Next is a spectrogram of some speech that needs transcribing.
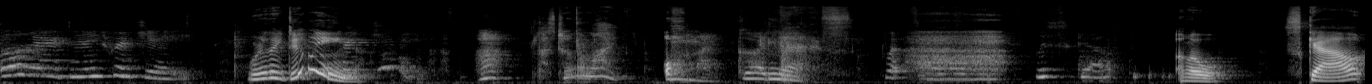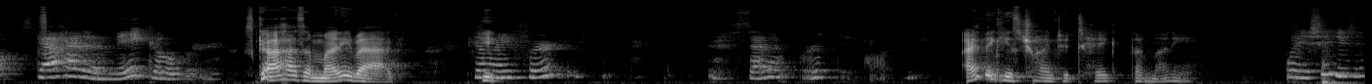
Oh, they're doing for Jade. What are they For doing? Let's turn the light. Oh my goodness. But uh, Scout. Oh, Scout. Scout had a makeover. Scout has a money bag. For He- my first seventh birthday party. I think he's trying to take the money. Wait, is she using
